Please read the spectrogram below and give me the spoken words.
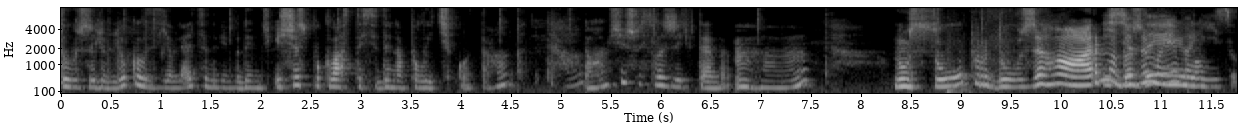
дуже люблю, коли з'являються нові будиночки. І щось покласти сюди на поличку, так? так. Там ще щось лежить в тебе. Угу. Ну, супер, дуже гарно, І дуже сюди мило. валізу.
